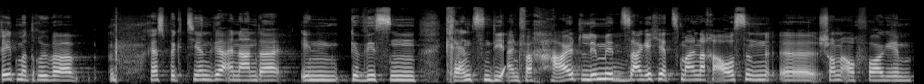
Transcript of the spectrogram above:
Red mal drüber, respektieren wir einander in gewissen Grenzen, die einfach Hard Limits, mhm. sage ich jetzt mal, nach außen äh, schon auch vorgeben.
